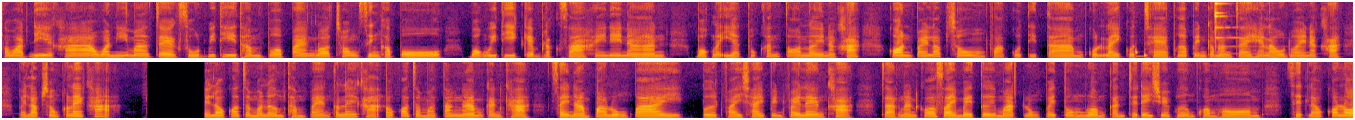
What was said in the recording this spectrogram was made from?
สวัสดีค่ะ วันนี้มาแจกสูตรวิธีทำตัวแป้งลอดช่องสิงคโปร์บอกวิธีเก็บรักษาให้ได้นาน บอกละเอียดทุกขั้นตอนเลยนะคะ ก่อนไปรับชมฝากกดติดตาม กดไลค์กดแชร์เพื่อเป็นกำลังใจให้เราด้วยนะคะ ไปรับชมกันเลยค่ะเราก็จะมาเริ่มทำแป้งกันเลยค่ะ เราก็จะมาตั้งน้ำกันค่ะ ใส่น้ำเปล่าลงไป เปิดไฟใช้เป็นไฟแรงค่ะ จากนั้นก็ใส่ใบเตยมัดลงไปต้มรวมกันจะได้ช่วยเพิ่มความหอม เสร็จแล้วก็รอ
